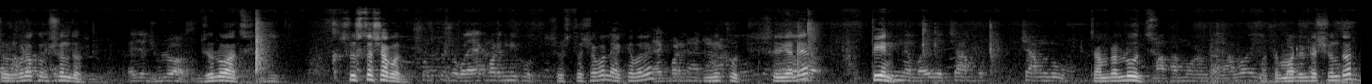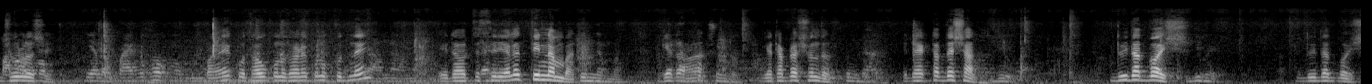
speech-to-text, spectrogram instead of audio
চোরগুলো খুব সুন্দর। ঝুলো আছে। সুস্থ সবল। সুস্থ সবল একবারে নিখুঁত। সিরিয়ালের তিন। চামলু চামড়া লুজ মাথার মডেলটা সুন্দর ঝুল আছে। ইয়ে পায়ে কোথাও কোনো ধরনের কোনো খুদ নেই। এটা হচ্ছে সিরিয়ালের তিন নাম্বার। তিন নাম্বার। গেট আপ সুন্দর। গেট আপটা সুন্দর। এটা একটা দেশাল। দুই দাঁত বয়স। দুই দাঁত বয়স।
